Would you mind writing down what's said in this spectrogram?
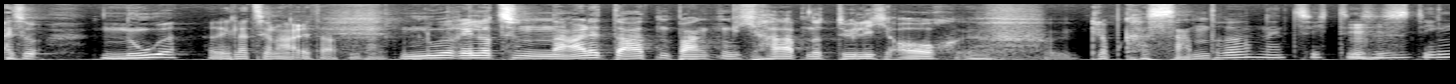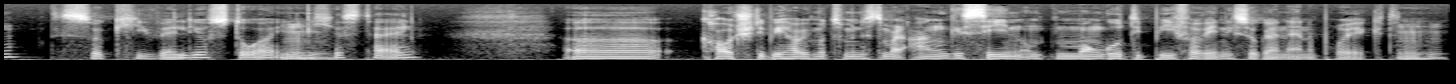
Also nur relationale Datenbanken. Nur relationale Datenbanken. Ich habe natürlich auch, äh, ich glaube, Cassandra nennt sich dieses mhm. Ding. Das ist so Key Value Store ähnliches mhm. Teil. Äh, CouchDB habe ich mir zumindest mal angesehen und MongoDB verwende ich sogar in einem Projekt. Mhm.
